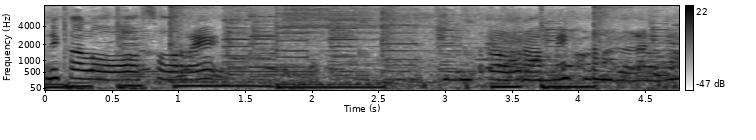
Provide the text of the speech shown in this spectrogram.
ini kalau sore belum terlalu rame orang jualannya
